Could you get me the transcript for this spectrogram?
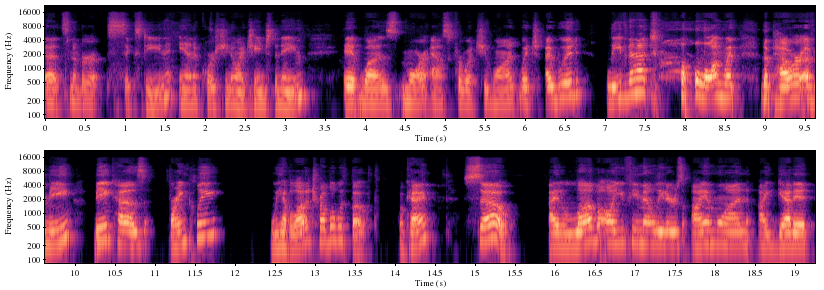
uh, it's number 16. And of course, you know, I changed the name. It was more Ask for What You Want, which I would leave that along with the power of me because frankly, we have a lot of trouble with both. Okay. So I love all you female leaders. I am one. I get it.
